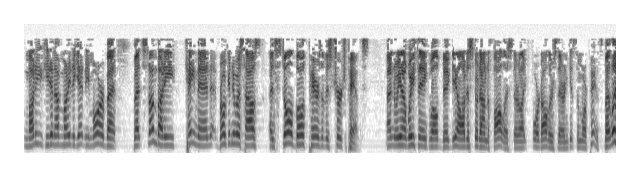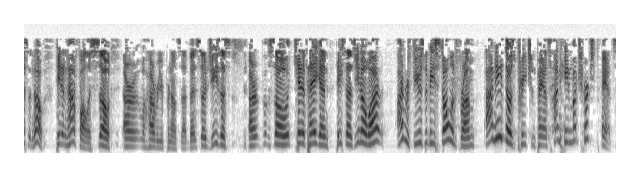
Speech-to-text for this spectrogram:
money he didn't have money to get any more, but but somebody came in, broke into his house, and stole both pairs of his church pants. And you know, we think, well, big deal. I'll just go down to Fallas. They're like four dollars there and get some more pants. But listen, no, he didn't have Fallas. So, or however you pronounce that. But so Jesus, or so Kenneth Hagin, he says, you know what? I refuse to be stolen from. I need those preaching pants. I need my church pants.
